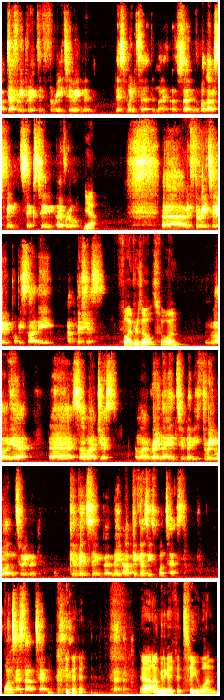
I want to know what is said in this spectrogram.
I've definitely predicted three two England this winter, didn't I? So what that must have been six two overall. yeah, Uh, I mean three two probably slightly ambitious. five results for one. Well, yeah. Uh, so I might just I might rein that into maybe three one to England. Convincing, but maybe I'll give the Aussies one test. One test out of ten. Uh, I'm going to go for two one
